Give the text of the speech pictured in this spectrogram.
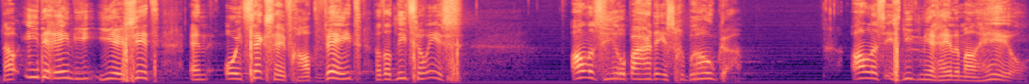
Nou, iedereen die hier zit en ooit seks heeft gehad, weet dat dat niet zo is. Alles hier op aarde is gebroken. Alles is niet meer helemaal heel.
